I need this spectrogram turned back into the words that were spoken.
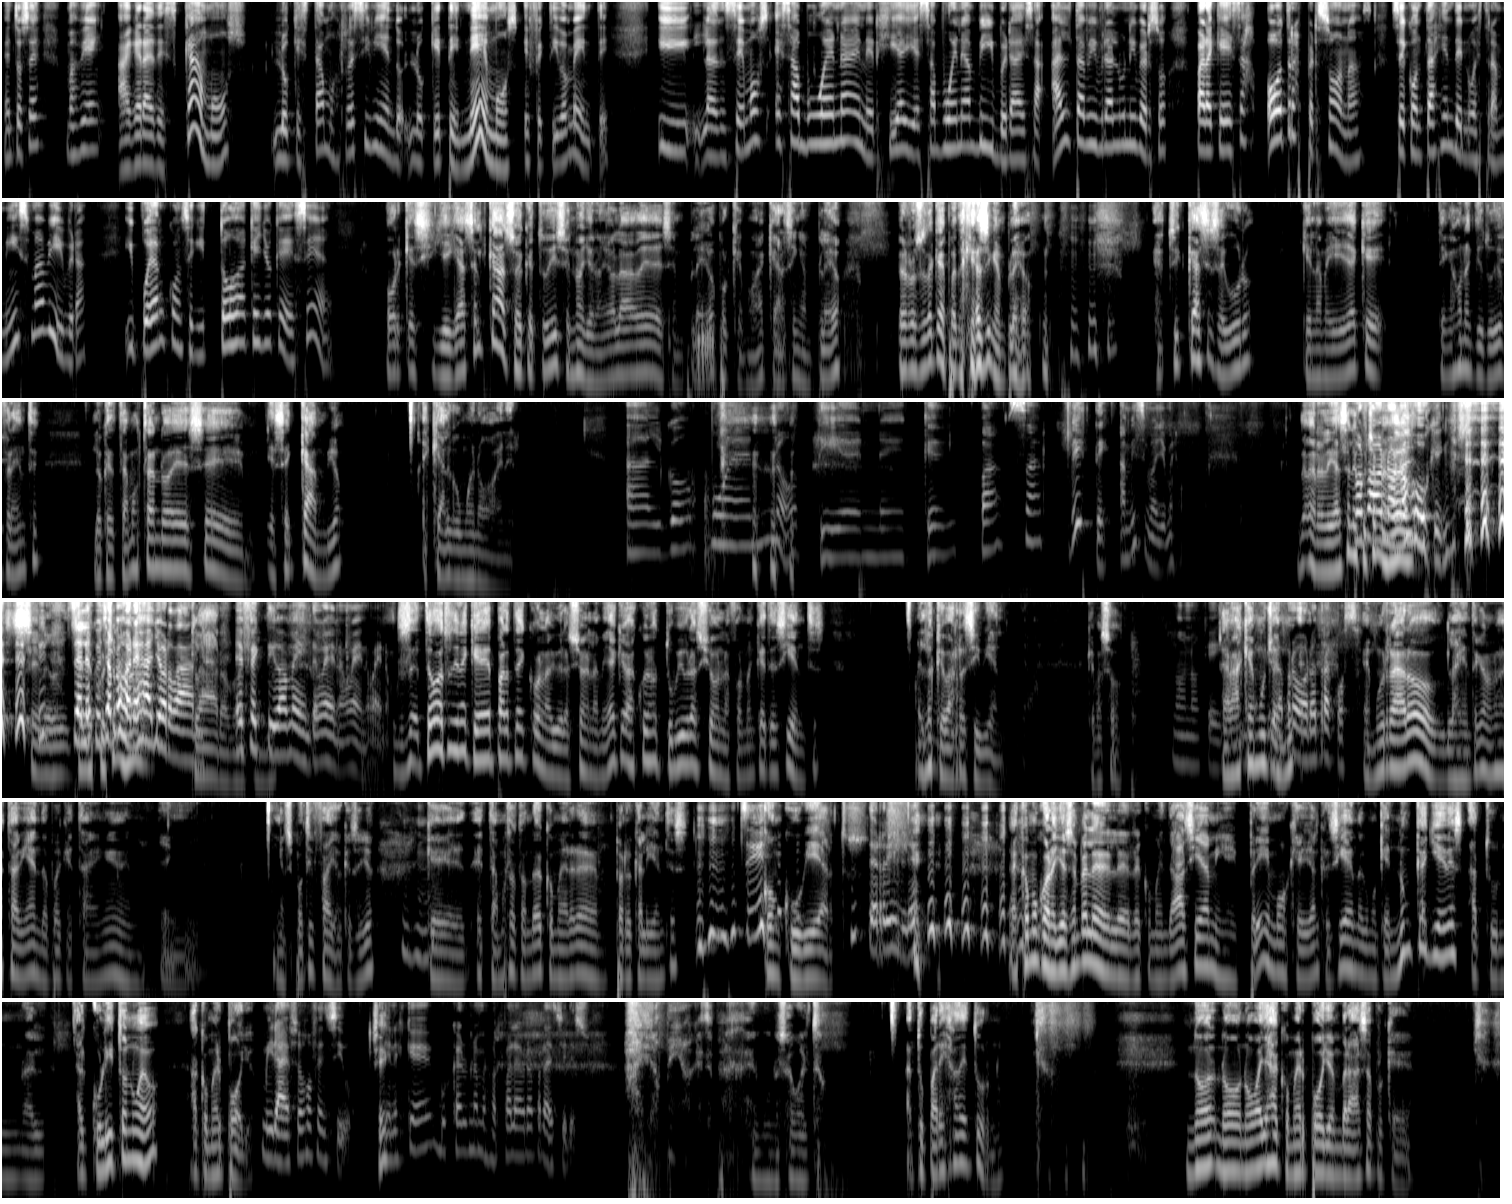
Entonces, más bien, agradezcamos lo que estamos recibiendo, lo que tenemos efectivamente, y lancemos esa buena energía y esa buena vibra, esa alta vibra al universo, para que esas otras personas se contagien de nuestra misma vibra y puedan conseguir todo aquello que desean. Porque si llegase el caso de que tú dices, no, yo no voy a hablar de desempleo porque me voy a quedar sin empleo, pero resulta que después te quedas sin empleo. Estoy casi seguro que en la medida que tengas una actitud diferente, lo que te está mostrando ese, ese cambio es que algo bueno va a venir. Algo bueno tiene que pasar. ¿Viste? A mí se me oye mejor. No, en realidad se le Por escucha favor, no mejor. lo a- juzguen. se le, Se le escucha mejor es a. Jordán. Claro, pues, Efectivamente. Bueno, bueno, bueno. Entonces, todo esto tiene que ver parte con la vibración. En la medida que vas con tu vibración, la forma en que te sientes, es lo que vas recibiendo. ¿Qué pasó? No, no, que. Además que es mucho- es muy- probar otra cosa. Es muy raro la gente que no nos está viendo, porque está en, en, en- Spotify o qué sé yo, que estamos tratando de comer eh, perros calientes sí. con cubiertos. Terrible. Es como cuando yo siempre le, le recomendaba así a mis primos que iban creciendo, como que nunca lleves a tu, al, al culito nuevo a comer pollo. Mira, eso es ofensivo. ¿Sí? Tienes que buscar una mejor palabra para decir eso. Ay, Dios mío, que te- el mundo se ha vuelto. A tu pareja de turno. No, no, no vayas a comer pollo en brasa porque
